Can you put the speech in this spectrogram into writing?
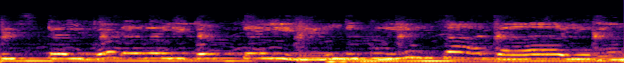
పిస్టల్ గొడవలి కొట్టలి ఎందుకు హింసా సాయుధం?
